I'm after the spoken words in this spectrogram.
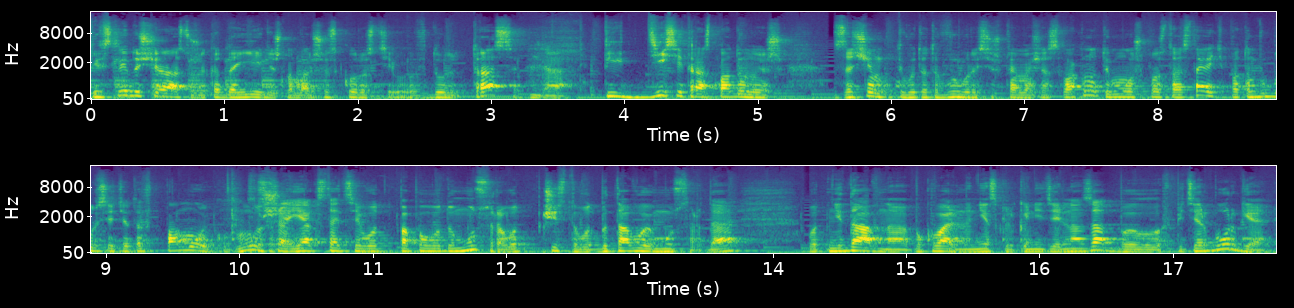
ты в следующий раз уже, когда едешь на большой скорости вдоль трассы, да. ты 10 раз подумаешь, зачем ты вот это выбросишь прямо сейчас в окно, ты можешь просто оставить и потом выбросить это в помойку. В Слушай, а я, кстати, вот по поводу мусора, вот чисто вот бытовой мусор, да, вот недавно, буквально несколько недель назад, был в Петербурге,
